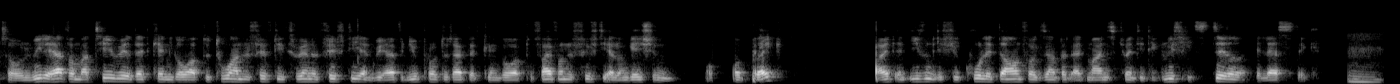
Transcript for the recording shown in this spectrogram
So we really have a material that can go up to 250, 350, and we have a new prototype that can go up to 550 elongation or break, right? And even if you cool it down, for example, at minus 20 degrees, it's still elastic. Mm.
